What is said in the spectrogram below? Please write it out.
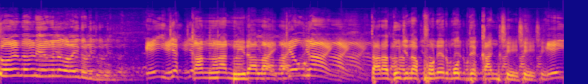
তোমাকে না নিয়ে গেলে গলায় দড়ি দেবো। এই যে কান্না নিরালায় কেউ নাই, তারা দুজনা ফোনের মধ্যে কাঁদছে। এই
